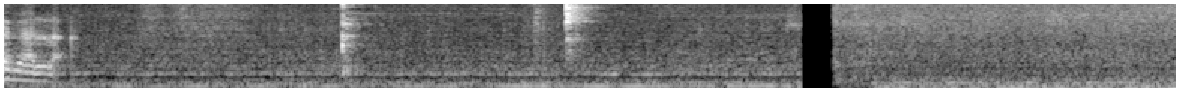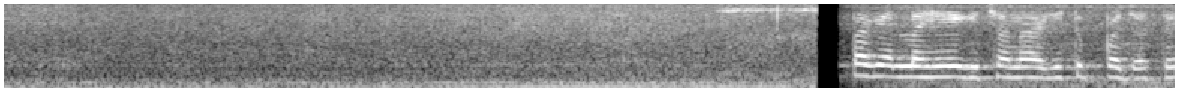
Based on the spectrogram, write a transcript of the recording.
ಆಗಲ್ಲ. ತುಪ್ಪಗೆಲ್ಲ ಹೇಗೆ ಚೆನ್ನಾಗಿ ತುಪ್ಪ ಜೊತೆ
